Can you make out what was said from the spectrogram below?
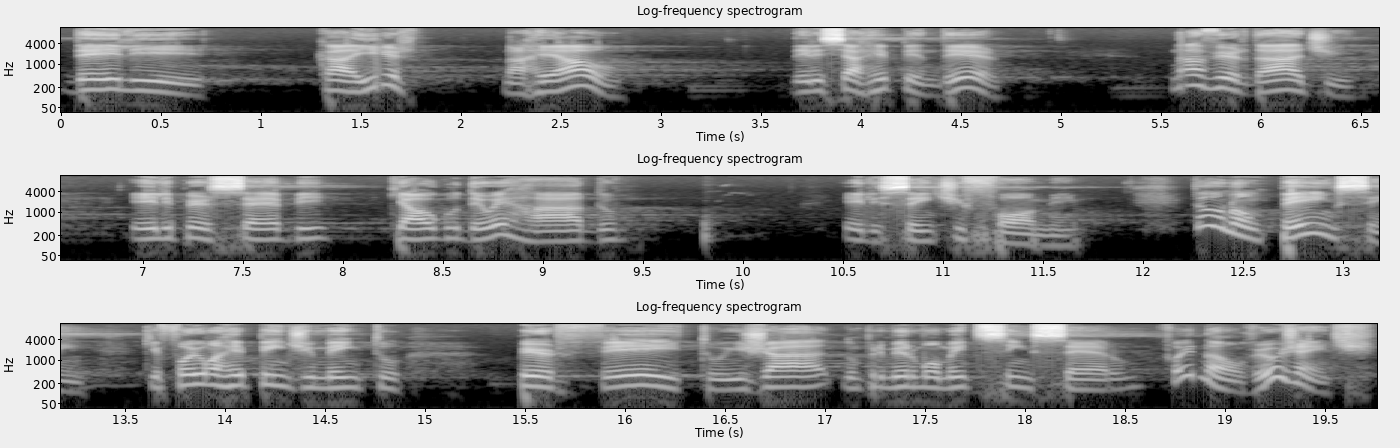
dele cair na real, dele se arrepender, na verdade, ele percebe que algo deu errado, ele sente fome. Então não pensem que foi um arrependimento perfeito e já no primeiro momento sincero. Foi não, viu gente?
